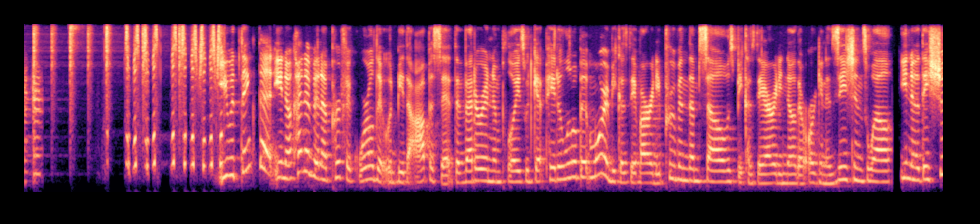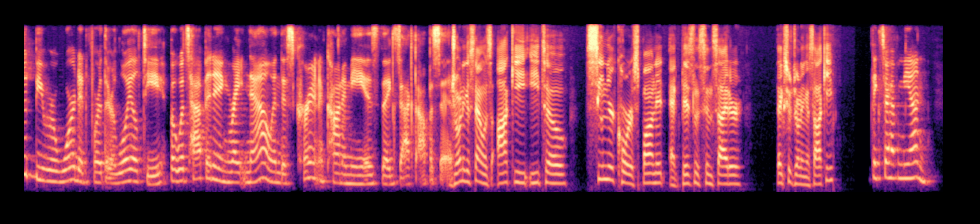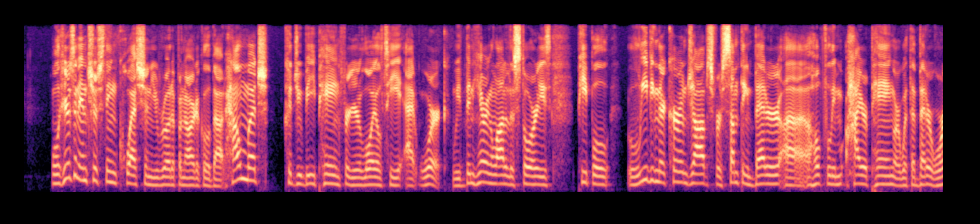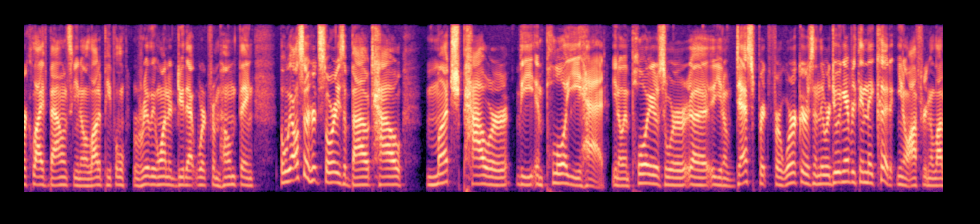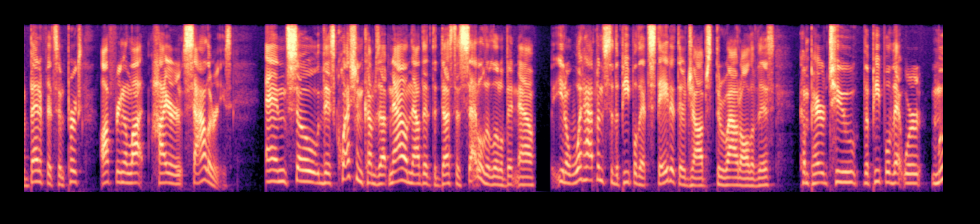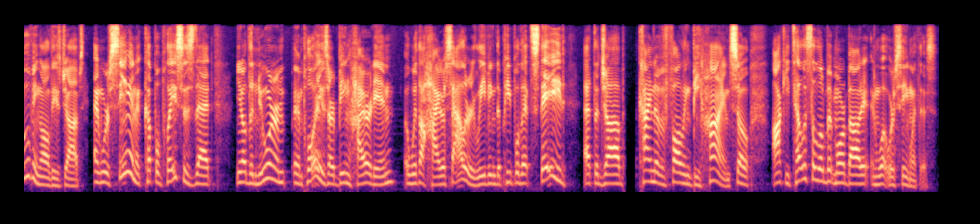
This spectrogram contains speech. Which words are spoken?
You would think that, you know, kind of in a perfect world, it would be the opposite. The veteran employees would get paid a little bit more because they've already proven themselves, because they already know their organizations well. You know, they should be rewarded for their loyalty. But what's happening right now in this current economy is the exact opposite. Joining us now is Aki Ito, senior correspondent at Business Insider. Thanks for joining us, Aki. Thanks for having me on. Well, here's an interesting question. You wrote up an article about how much could you be paying for your loyalty at work? We've been hearing a lot of the stories, people leaving their current jobs for something better, uh, hopefully higher paying or with a better work life balance. You know, a lot of people really want to do that work from home thing. But we also heard stories about how much power the employee had. You know, employers were, uh, you know, desperate for workers and they were doing everything they could, you know, offering a lot of benefits and perks, offering a lot higher salaries. And so this question comes up now, now that the dust has settled a little bit now, you know, what happens to the people that stayed at their jobs throughout all of this compared to the people that were moving all these jobs? And we're seeing in a couple places that, you know, the newer employees are being hired in with a higher salary, leaving the people that stayed at the job kind of falling behind. So, Aki, tell us a little bit more about it and what we're seeing with this.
